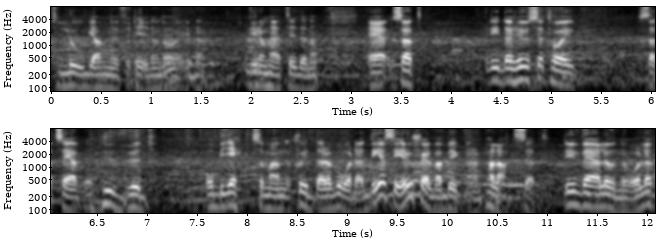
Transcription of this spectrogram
slogan nu för tiden då, i, den, i de här tiderna. Eh, så att Riddarhuset har ju så att säga huvudobjekt som man skyddar och vårdar. Dels är det själva byggnaden, palatset. Det är ju väl underhållet.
